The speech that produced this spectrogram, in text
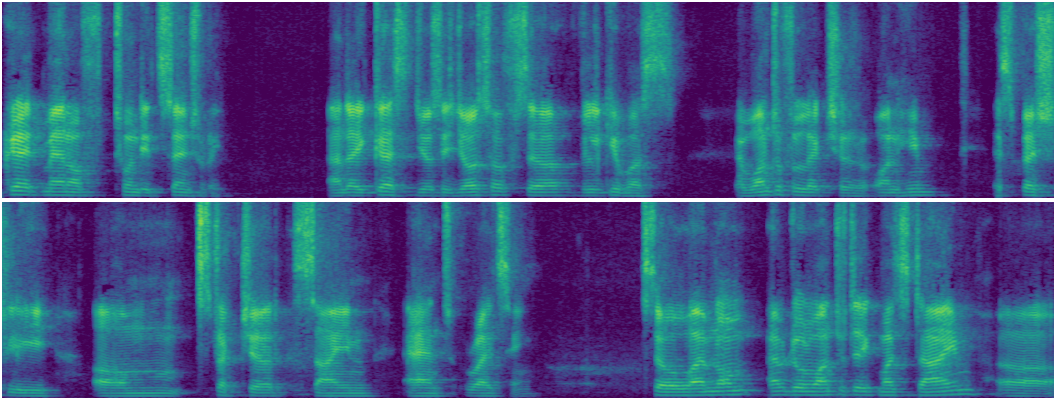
great man of 20th century. And I guess Josy Joseph sir will give us a wonderful lecture on him, especially um, structure, sign, and writing. So I'm not, I don't want to take much time. Uh,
